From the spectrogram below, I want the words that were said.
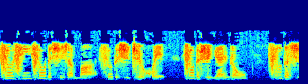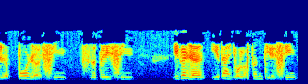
修心修的是什么？修的是智慧，修的是圆融，修的是般若心、慈悲心。一个人一旦有了分别心，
